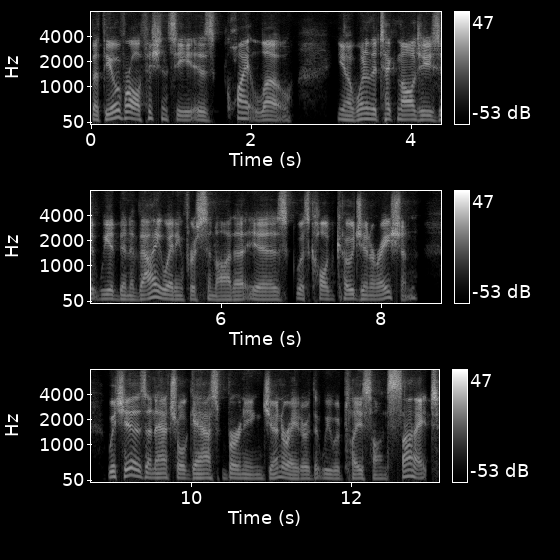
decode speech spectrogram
but the overall efficiency is quite low. You know, one of the technologies that we had been evaluating for Sonata is what's called cogeneration, which is a natural gas burning generator that we would place on site.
